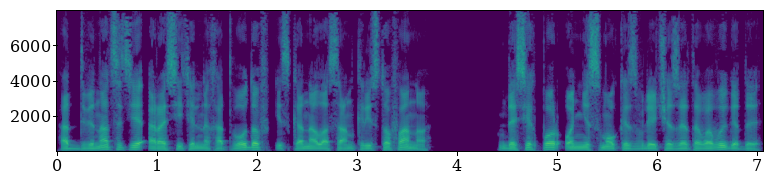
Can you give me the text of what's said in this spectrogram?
от 12 оросительных отводов из канала Сан-Кристофано. До сих пор он не смог извлечь из этого выгоды,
